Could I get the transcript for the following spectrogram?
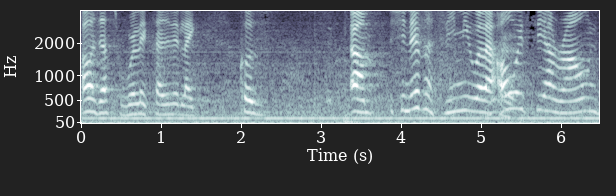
I was just really excited. Like, cause um, she never see me. Well, I always see her around,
